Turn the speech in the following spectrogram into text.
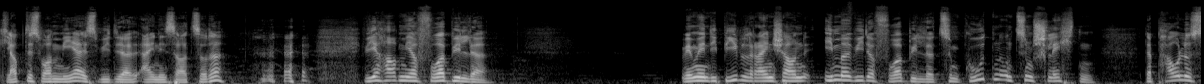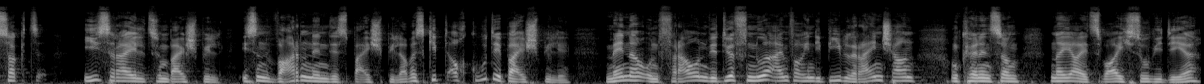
glaube, das war mehr als wieder eine Satz, oder? Wir haben ja Vorbilder. Wenn wir in die Bibel reinschauen, immer wieder Vorbilder zum Guten und zum Schlechten. Der Paulus sagt, Israel zum Beispiel ist ein warnendes Beispiel, aber es gibt auch gute Beispiele. Männer und Frauen, wir dürfen nur einfach in die Bibel reinschauen und können sagen, naja, jetzt war ich so wie der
